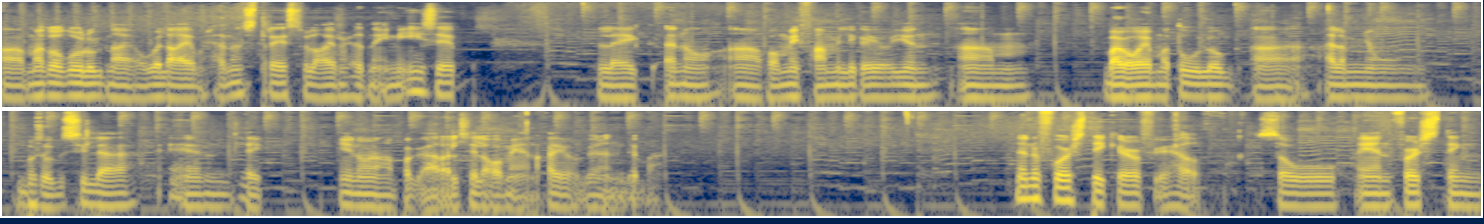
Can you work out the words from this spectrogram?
uh, matutulog na kayo. Wala kayo masyadong stress, wala kayo masyadong iniisip. Like, ano, uh, kung may family kayo, yun, um, bago kayo matulog, uh, alam nyong busog sila and like, you know, nakapag-aral sila kung may anak kayo, ganun, di ba? Then, of course, take care of your health. So, ayan, first thing,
